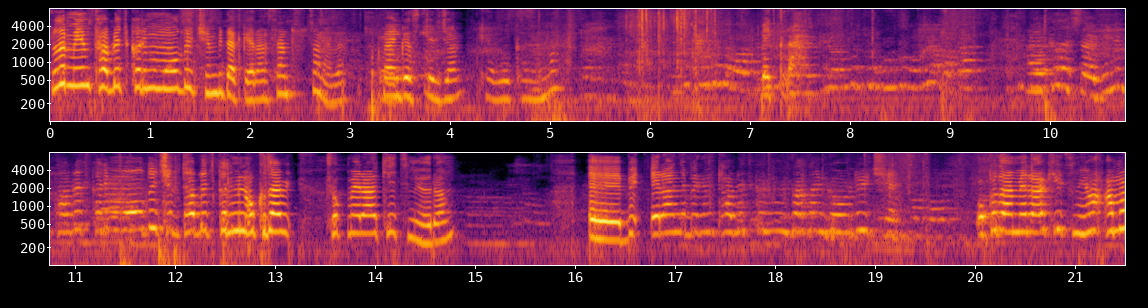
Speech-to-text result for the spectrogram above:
Zaten benim tablet kalemim olduğu için bir dakika Eren sen tutsana be. Ben göstereceğim tablet kalemimi. Bekle. Arkadaşlar benim tablet kalemim olduğu için tablet kalemini o kadar çok merak etmiyorum. Ee, Eren de benim tablet kalemimi zaten gördüğü için o kadar merak etmiyor ama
